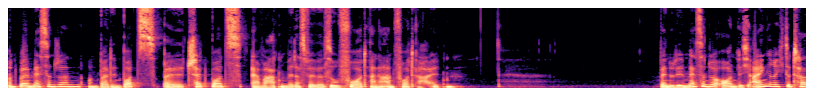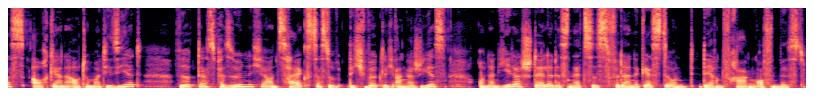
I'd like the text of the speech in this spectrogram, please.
und bei Messengern und bei den Bots, bei Chatbots erwarten wir, dass wir sofort eine Antwort erhalten. Wenn du den Messenger ordentlich eingerichtet hast, auch gerne automatisiert, wirkt das persönlicher und zeigst, dass du dich wirklich engagierst und an jeder Stelle des Netzes für deine Gäste und deren Fragen offen bist.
